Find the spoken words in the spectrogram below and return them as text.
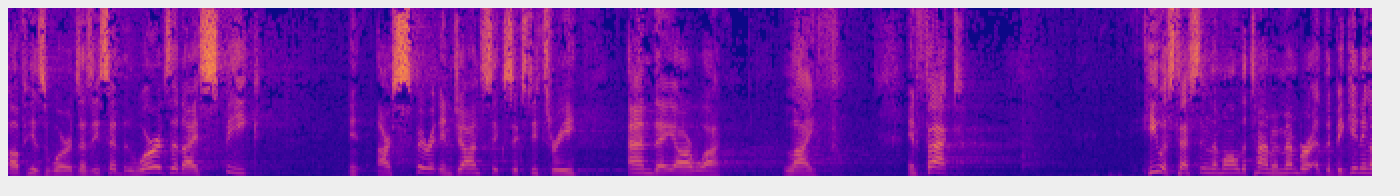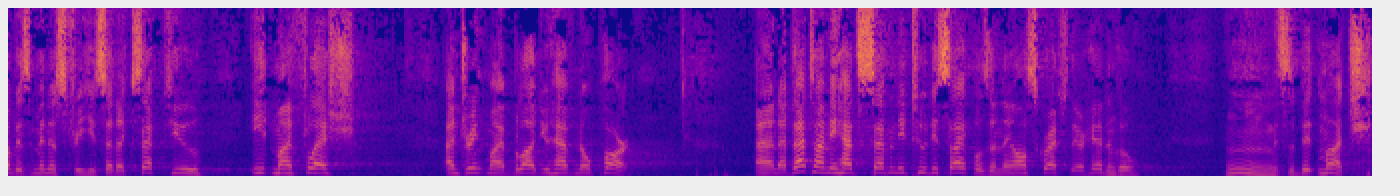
of His words. As He said, the words that I speak are spirit in John 6:63 and they are what? Life. In fact, he was testing them all the time. Remember at the beginning of his ministry, he said, except you eat my flesh and drink my blood, you have no part. And at that time he had 72 disciples and they all scratched their head and go, hmm, this is a bit much.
